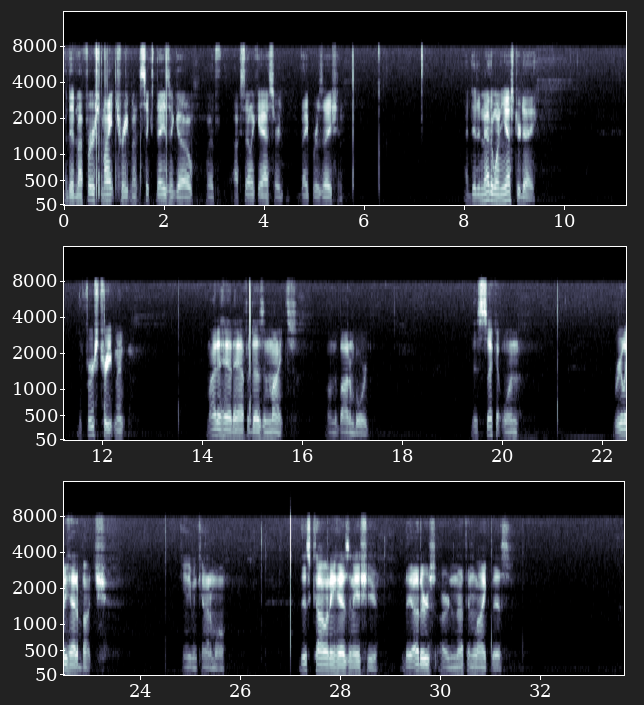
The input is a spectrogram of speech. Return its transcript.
I did my first mite treatment six days ago with oxalic acid vaporization. I did another one yesterday. The first treatment might have had half a dozen mites on the bottom board. This second one really had a bunch. Can't even count them all. This colony has an issue. The others are nothing like this.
